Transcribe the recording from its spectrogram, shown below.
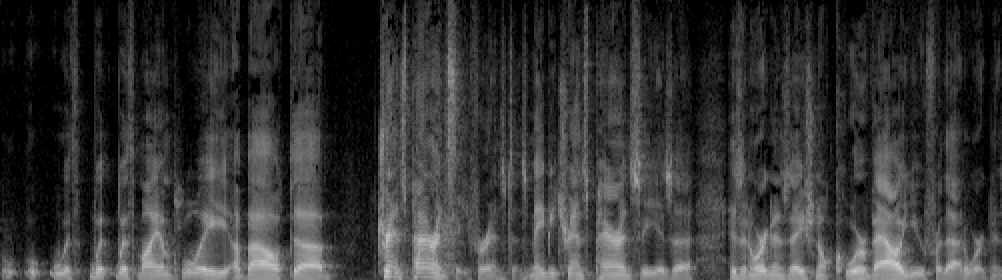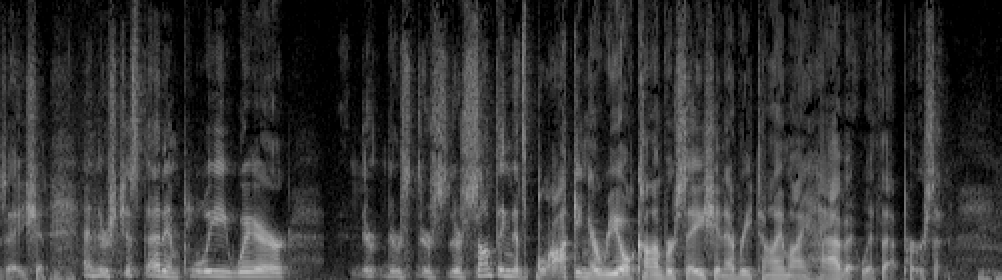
with with, with my employee about uh, transparency, for instance. Maybe transparency is a is an organizational core value for that organization, mm-hmm. and there's just that employee where. There, there's there's there's something that's blocking a real conversation every time I have it with that person. Mm-hmm.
